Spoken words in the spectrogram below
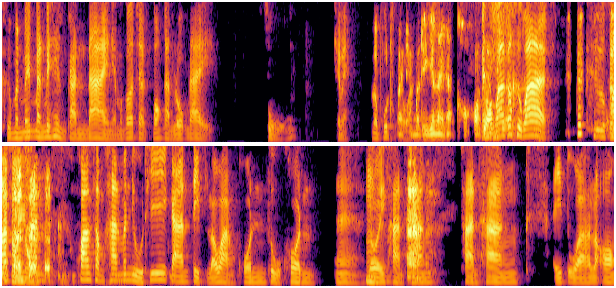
คือมันไม่ มันไม่ถึงกันได้เนี่ย มันก็จะป้องกันโรคได้สูง ใช่ไหมเราพูดถูกหมายปะถึงวะมาที่ยังไงนะขอขอหมายลถึองงว่าก็คือว่า คือความสำคัญความสำคัญมันอยู่ที่การติดระหว่างคนสู่คนอ่าโดยผ่านทางผ่านทาง ไอตัวละออง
